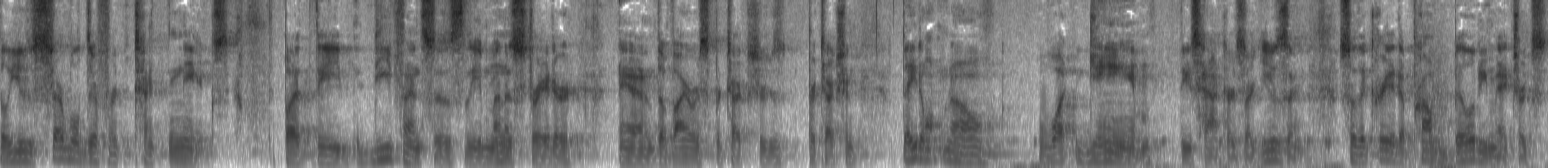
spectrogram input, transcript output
they'll use several different techniques. But the defenses, the administrator, and the virus protection, they don't know what game these hackers are using. So they create a probability matrix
